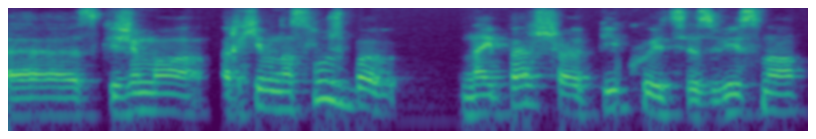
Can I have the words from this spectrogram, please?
е, скажімо, архівна служба найперше опікується, звісно,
